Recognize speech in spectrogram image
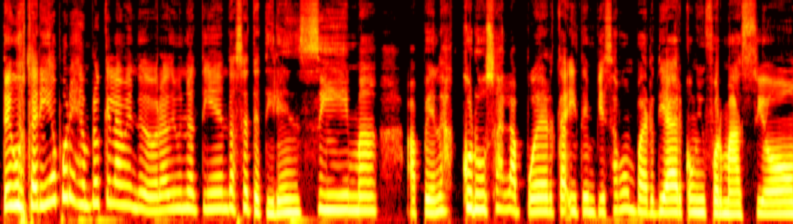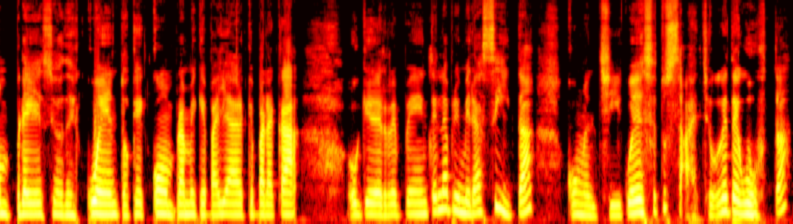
¿Te gustaría, por ejemplo, que la vendedora de una tienda se te tire encima apenas cruzas la puerta y te empieza a bombardear con información, precios, descuentos, que cómprame, que para allá, que para acá? O que de repente en la primera cita con el chico ese, tú sabes, que te gusta,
